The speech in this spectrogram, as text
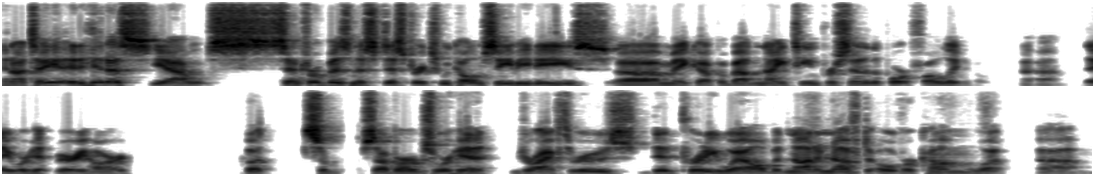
and I tell you, it hit us. Yeah, central business districts, we call them CBDs, uh, make up about 19% of the portfolio. Uh, they were hit very hard. But sub- suburbs were hit. Drive-throughs did pretty well, but not mm-hmm. enough to overcome what um,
